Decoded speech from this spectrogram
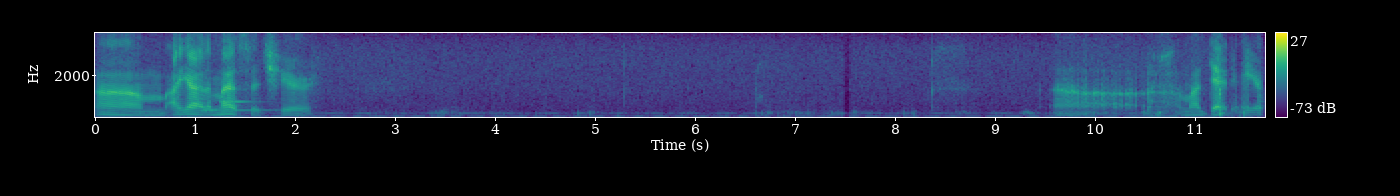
Um, I got a message here. Uh, my dead air.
